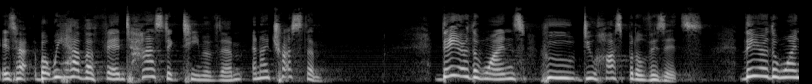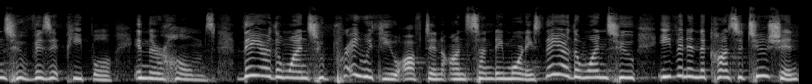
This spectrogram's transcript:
is, ha- but we have a fantastic team of them and I trust them. They are the ones who do hospital visits. They are the ones who visit people in their homes. They are the ones who pray with you often on Sunday mornings. They are the ones who, even in the Constitution,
